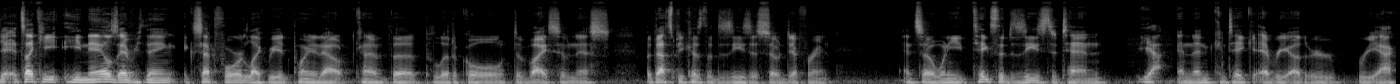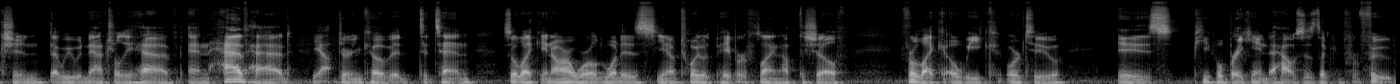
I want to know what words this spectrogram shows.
Yeah, it's like he he nails everything except for like we had pointed out, kind of the political divisiveness. But that's because the disease is so different. And so when he takes the disease to ten, yeah and then can take every other reaction that we would naturally have and have had Yeah. during COVID to 10. So, like in our world, what is, you know, toilet paper flying off the shelf for like a week or two is people breaking into houses looking for food.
